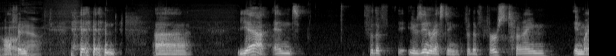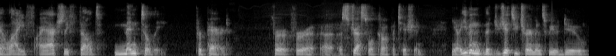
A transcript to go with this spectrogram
oh, often. Yeah. and uh, yeah, and for the it was interesting for the first time in my life, I actually felt mentally prepared for for a, a stressful competition. You know, even the jiu-jitsu tournaments we would do,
